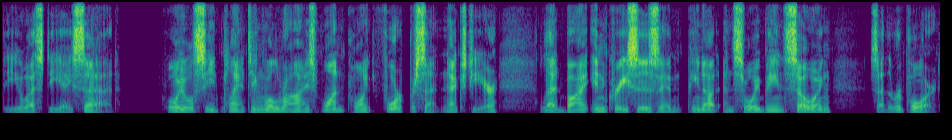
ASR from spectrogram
the USDA said. Oilseed planting will rise 1.4% next year, led by increases in peanut and soybean sowing, said the report.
